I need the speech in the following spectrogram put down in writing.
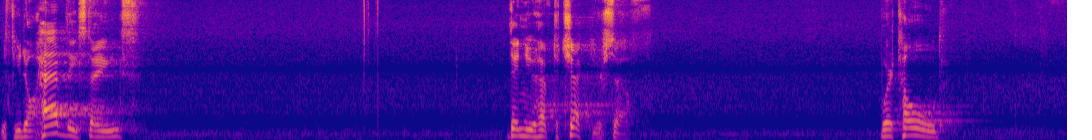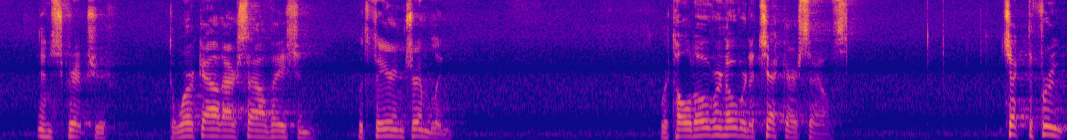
If you don't have these things, then you have to check yourself. We're told in Scripture to work out our salvation with fear and trembling. We're told over and over to check ourselves. Check the fruit.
